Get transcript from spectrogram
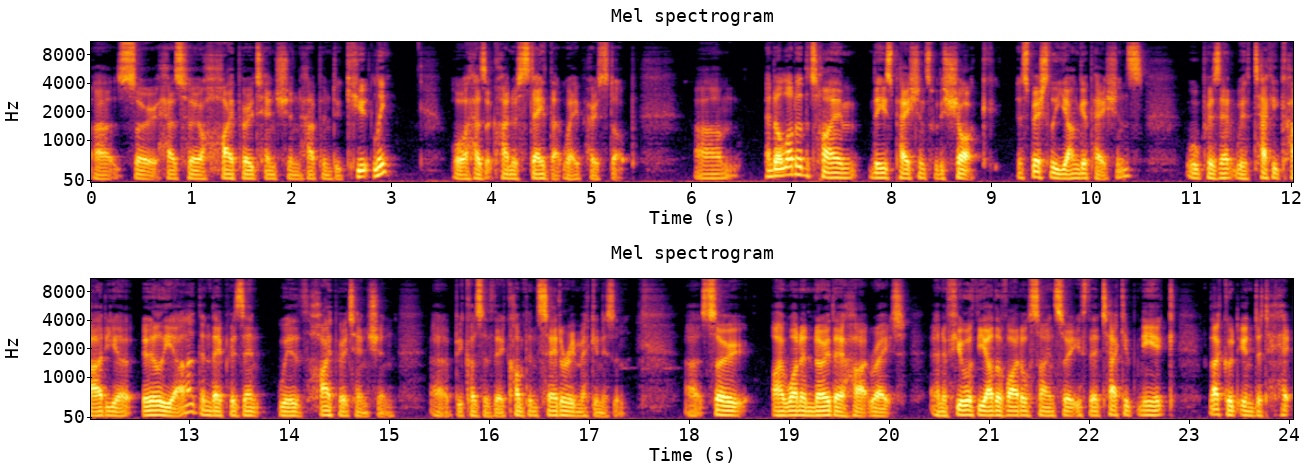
Uh, so has her hypotension happened acutely or has it kind of stayed that way post-op? Um, and a lot of the time, these patients with shock, especially younger patients, will present with tachycardia earlier than they present with hypotension uh, because of their compensatory mechanism. Uh, so I want to know their heart rate and a few of the other vital signs. So if they're tachypneic, that could indica-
